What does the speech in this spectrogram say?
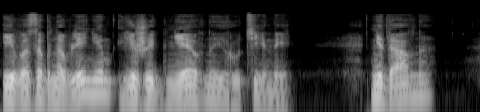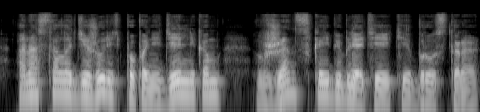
и возобновлением ежедневной рутины. Недавно она стала дежурить по понедельникам в женской библиотеке Брустера.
